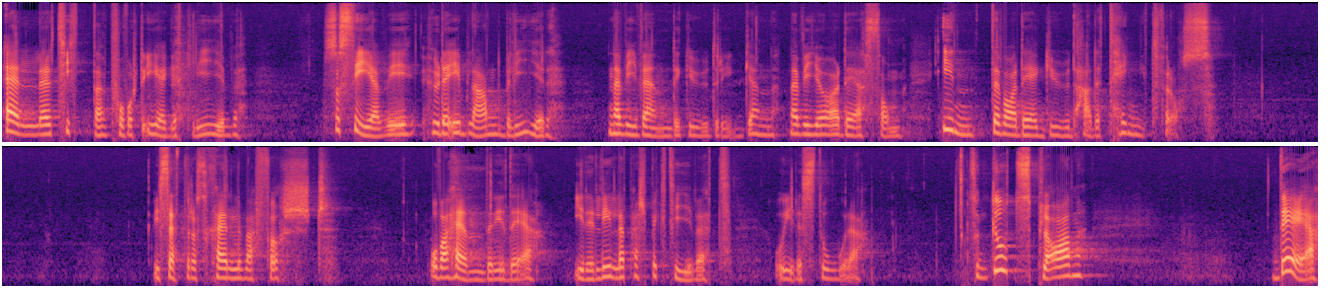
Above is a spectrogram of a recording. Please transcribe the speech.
eller tittar på vårt eget liv så ser vi hur det ibland blir när vi vänder Gud ryggen, när vi gör det som inte var det Gud hade tänkt för oss. Vi sätter oss själva först. Och vad händer i det? I det lilla perspektivet och i det stora. Så Guds plan det är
